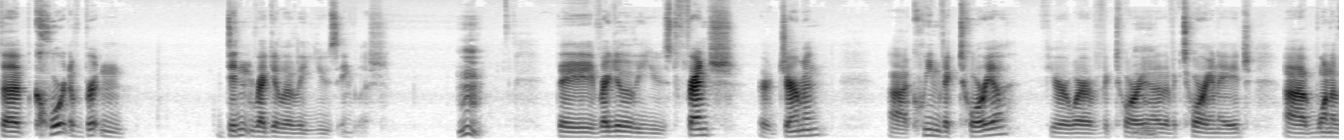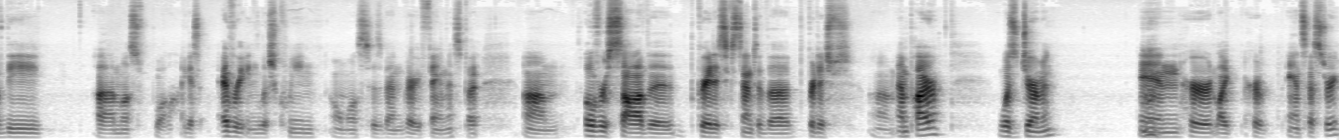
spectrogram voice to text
The court of Britain didn't regularly use English. Mm. They regularly used French or German. Uh, Queen Victoria, if you're aware of Victoria, the Victorian age, uh, one of the uh, most, well, I guess every English queen almost has been very famous, but um, oversaw the greatest extent of the British um, Empire, was German in her like her ancestry.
